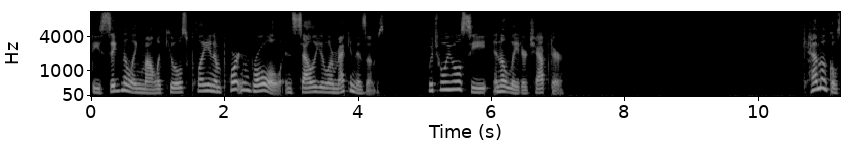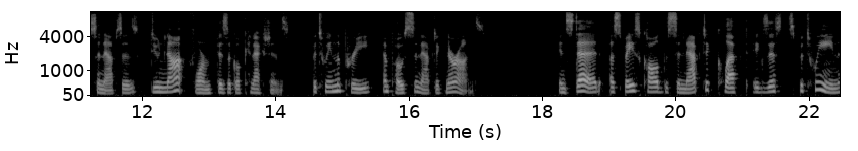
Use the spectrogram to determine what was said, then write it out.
These signaling molecules play an important role in cellular mechanisms, which we will see in a later chapter. Chemical synapses do not form physical connections between the pre and postsynaptic neurons. Instead, a space called the synaptic cleft exists between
